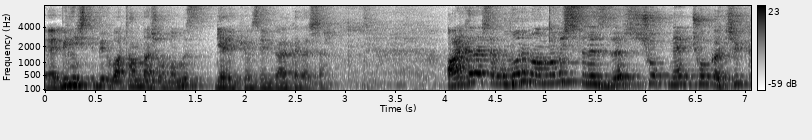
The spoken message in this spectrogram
e, bilinçli bir vatandaş olmamız gerekiyor sevgili arkadaşlar. Arkadaşlar umarım anlamışsınızdır. Çok net, çok açık.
